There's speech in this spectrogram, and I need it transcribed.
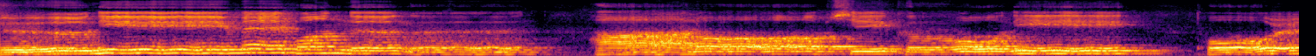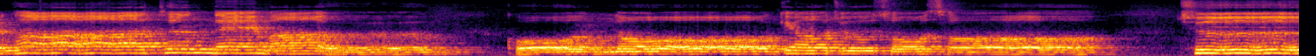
주님의 권능은 한없이 크오니 돌 같은 내 마음 곧 녹여주소서. 주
